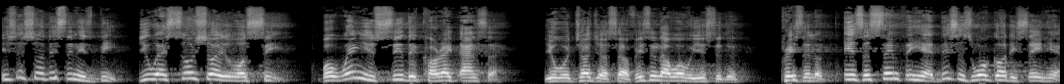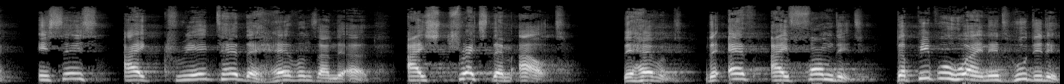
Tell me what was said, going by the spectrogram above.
You say, so this thing is B. You were so sure it was C. But when you see the correct answer, you will judge yourself. Isn't that what we used to do? Praise the Lord. It's the same thing here. This is what God is saying here. It says, I created the heavens and the earth. I stretched them out, the heavens. The earth, I formed it. The people who are in it, who did it?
